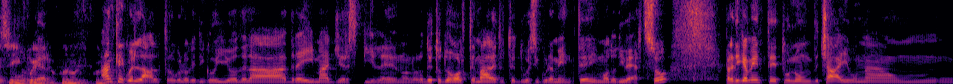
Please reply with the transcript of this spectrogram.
sì, Ravensburger. quello, quello lì. quello Anche lì. quell'altro, quello che dico io, della Drey Magger Spiele, non l'ho detto due volte male, tutte e due sicuramente, in modo diverso. Praticamente tu non c'hai una- un,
